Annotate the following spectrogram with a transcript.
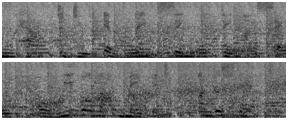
you have to do every single thing I say, or we will not make it. Understand?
